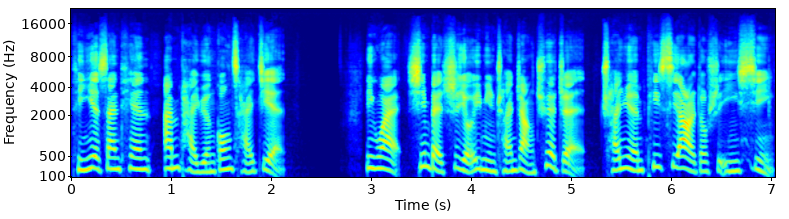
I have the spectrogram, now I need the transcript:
停业三天，安排员工裁剪。另外，新北市有一名船长确诊，船员 PCR 都是阴性。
